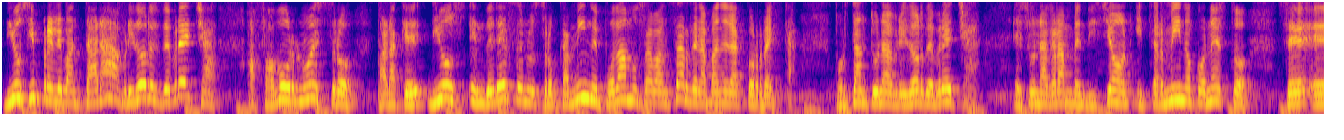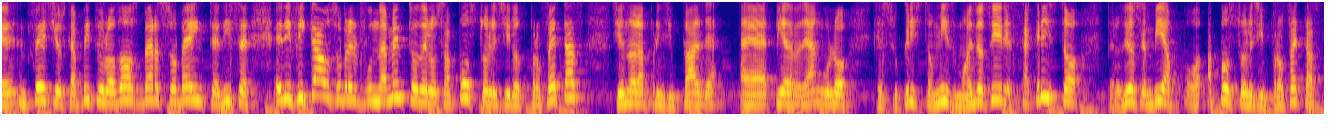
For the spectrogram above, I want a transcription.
Dios siempre levantará abridores de brecha a favor nuestro para que Dios enderece nuestro camino y podamos avanzar de la manera correcta. Por tanto, un abridor de brecha es una gran bendición. Y termino con esto. Eh, Efesios capítulo 2, verso 20 dice, edificados sobre el fundamento de los apóstoles y los profetas, siendo la principal eh, piedra de ángulo Jesucristo mismo. Es decir, está Cristo, pero Dios envía apóstoles y profetas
